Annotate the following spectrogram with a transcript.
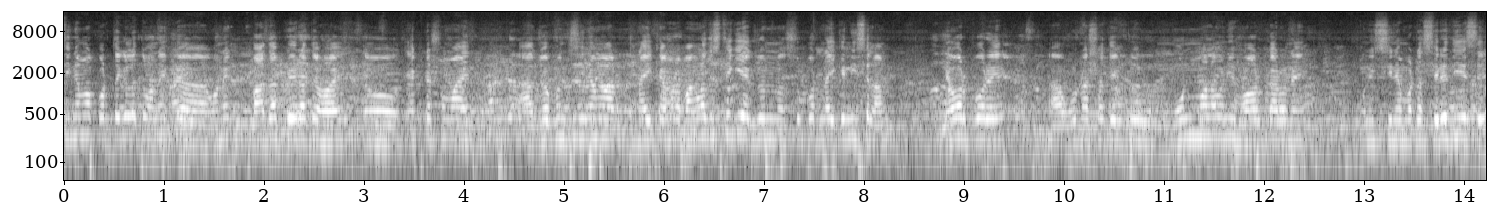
সিনেমা করতে গেলে তো অনেক অনেক বাধা পেরাতে হয়। তো একটা সময় যখন সিনেমার নায়িকা আমরা বাংলাদেশ থেকে একজন সুপার নায়িকা নিয়েছিলাম। নেওয়ার পরে ওনার সাথে একটু মন মালামনি হওয়ার কারণে উনি সিনেমাটা ছেড়ে দিয়েছে।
